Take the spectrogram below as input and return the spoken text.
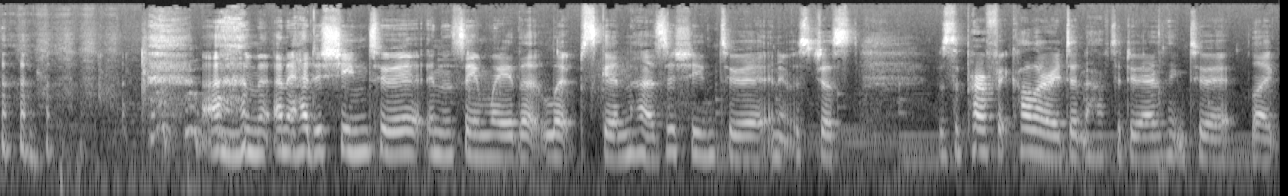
and, and it had a sheen to it in the same way that lip skin has a sheen to it, and it was just it was the perfect color. I didn't have to do anything to it. Like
